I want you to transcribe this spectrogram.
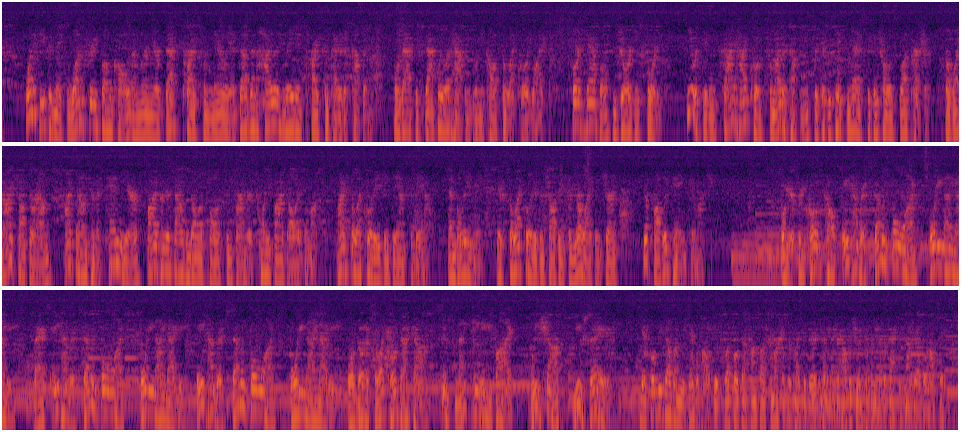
What if you could make one free phone call and learn your best price from nearly a dozen highly rated price competitive companies? Well, that's exactly what happens when you call SelectQuote Life. For example, George is 40. He was getting sky-high quotes from other companies because he takes meds to control his blood pressure. But when I shopped around, I found him a 10-year, $500,000 policy for under $25 a month. I SelectQuote agent Dan Sabino. And believe me, if SelectQuote isn't shopping for your life insurance, you're probably paying too much. For your free quote, call 800-741-4990. That's 800-741-4990. 800-741-4990. Or go to selectquote.com. Since 1985, we shop, you save. Get full details on the example policy at selectquote.com slash commercials. Your price could vary depending on your health issuing company and other factors. Not available in all states.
